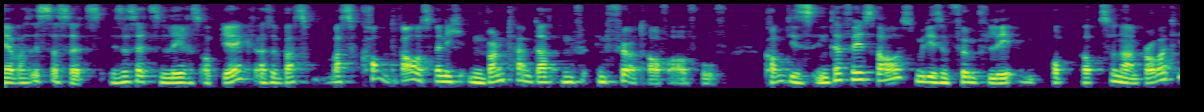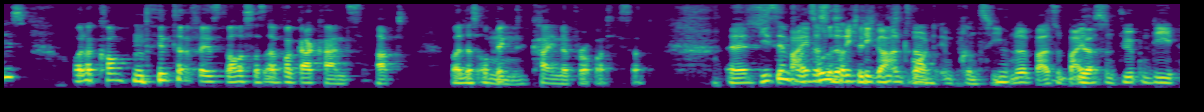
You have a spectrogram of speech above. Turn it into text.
ja, was ist das jetzt? Ist es jetzt ein leeres Objekt? Also was, was kommt raus, wenn ich in Runtime das Infer drauf aufrufe? Kommt dieses Interface raus mit diesen fünf op optionalen Properties oder kommt ein Interface raus, das einfach gar keins hat? weil das Objekt hm. keine Properties hat. Äh, diese beides ist eine richtige Antwort im Prinzip. Ne? Also beides ja. sind Typen, die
